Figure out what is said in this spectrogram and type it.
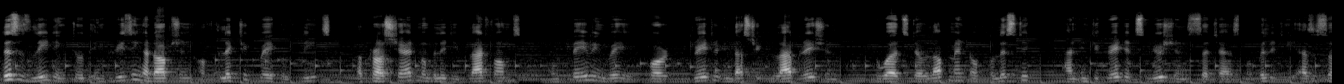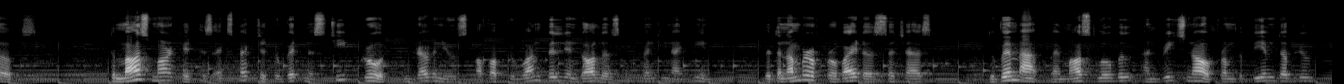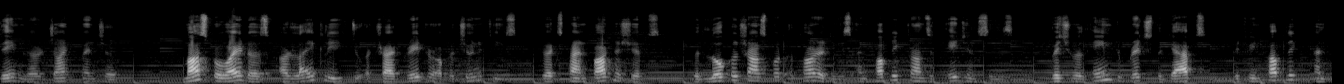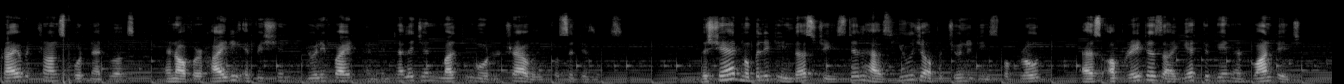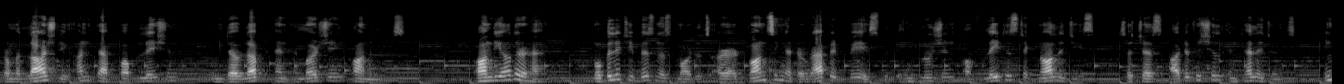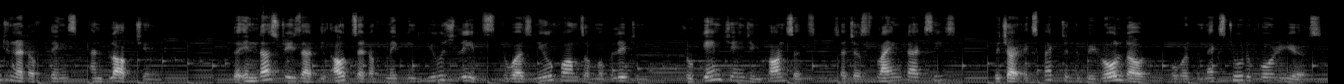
This is leading to the increasing adoption of electric vehicle fleets across shared mobility platforms and paving way for greater industry collaboration towards development of holistic and integrated solutions such as mobility as a service. The MaaS market is expected to witness steep growth in revenues of up to $1 billion in 2019, with a number of providers such as the Whim app by MaaS Global and ReachNow from the BMW Daimler joint venture. MaaS providers are likely to attract greater opportunities to expand partnerships with local transport authorities and public transit agencies, which will aim to bridge the gaps between public and private transport networks and offer highly efficient, unified, and intelligent multimodal travel for citizens. The shared mobility industry still has huge opportunities for growth as operators are yet to gain advantage from a largely untapped population in developed and emerging economies. On the other hand, mobility business models are advancing at a rapid pace with the inclusion of latest technologies such as artificial intelligence, Internet of Things, and blockchain. The industry is at the outset of making huge leaps towards new forms of mobility through game changing concepts such as flying taxis, which are expected to be rolled out over the next two to four years.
